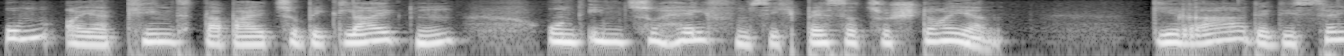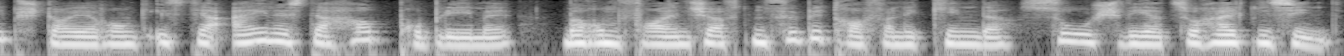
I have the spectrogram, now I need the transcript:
um euer Kind dabei zu begleiten und ihm zu helfen, sich besser zu steuern. Gerade die Selbststeuerung ist ja eines der Hauptprobleme, warum Freundschaften für betroffene Kinder so schwer zu halten sind.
